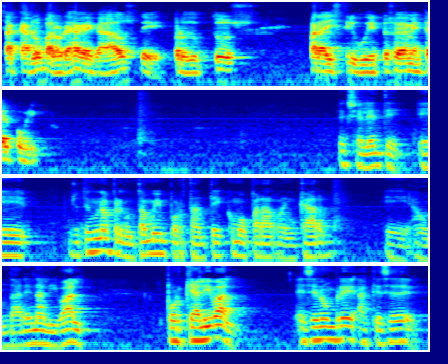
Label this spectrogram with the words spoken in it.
sacar los valores agregados de productos para distribuir pues obviamente al público. Excelente. Eh, yo tengo una pregunta muy importante como para arrancar, eh, ahondar en Alival. ¿Por qué Alival? ¿Ese nombre a qué se debe?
